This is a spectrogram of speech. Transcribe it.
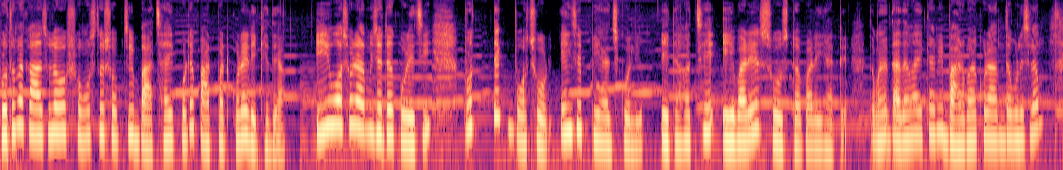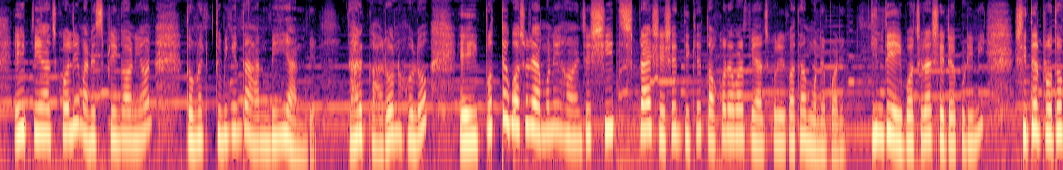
প্রথমে কাজ হলো সমস্ত সবজি বাছাই করে পাট পাট করে রেখে দেওয়া এই বছরে আমি যেটা করেছি, প্রত্যেক বছর এই যে পেঁয়াজকলি, এটা হচ্ছে এবারের সোজ টপার এই হাটে তোমাদের দাদাভাইকে আমি বারবার করে আনতে বলেছিলাম, এই পেঁয়াজকলি মানে স্প্রিং অনিয়ন তোমরা তুমি কিন্তু আনবেই আনবে। তার কারণ হলো, এই প্রত্যেক বছর এমনই হয় যে শীত প্রায় শেষের দিকে তখন আমার পেঁয়াজকলির কথা মনে পড়ে। কিন্তু এই বছর আর সেটা করিনি। শীতের প্রথম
